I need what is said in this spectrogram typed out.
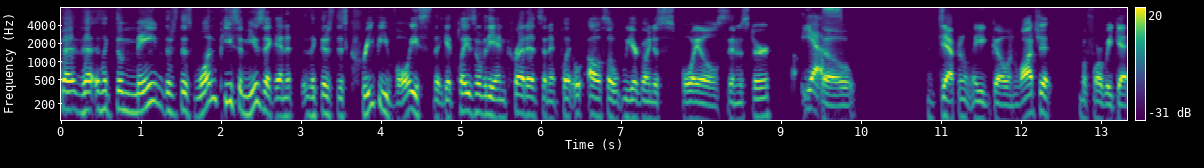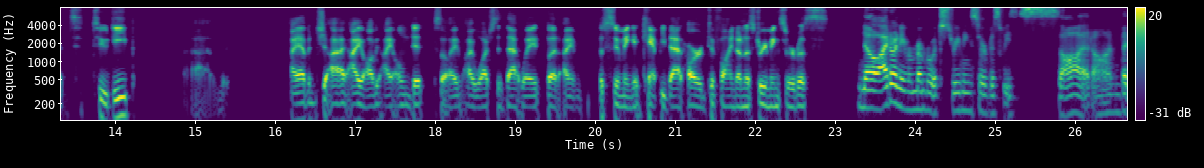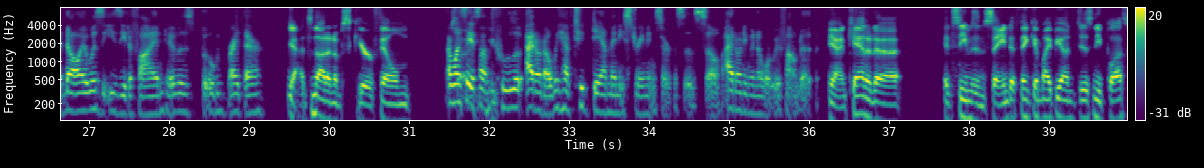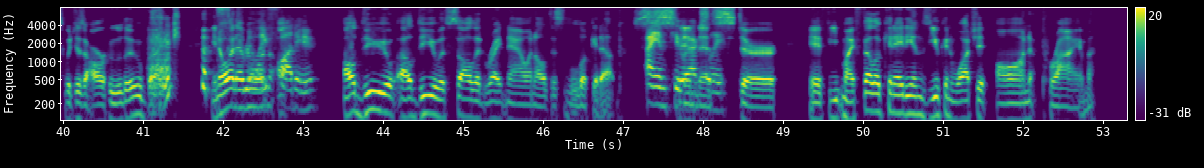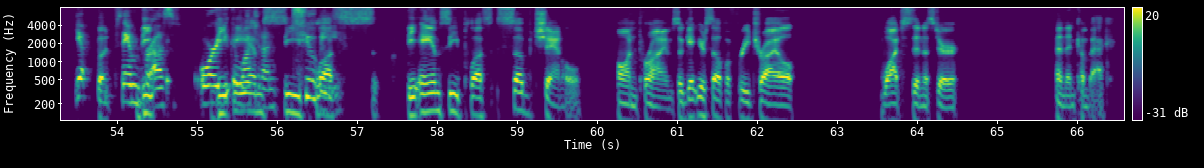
But the, like the main, there's this one piece of music, and it like there's this creepy voice that get plays over the end credits, and it play. Also, we are going to spoil Sinister, Yes. so definitely go and watch it before we get too deep. Uh, I haven't. I, I I owned it, so I I watched it that way. But I'm assuming it can't be that hard to find on a streaming service. No, I don't even remember which streaming service we saw it on, but no, it was easy to find. It was boom right there. Yeah, it's not an obscure film. I want to So say it's on Hulu. I don't know. We have too damn many streaming services, so I don't even know where we found it. Yeah, in Canada, it seems insane to think it might be on Disney Plus, which is our Hulu. But you know what, everyone? Really I'll- funny. I'll do you. I'll do you a solid right now, and I'll just look it up. I am too, actually. Sinister. If you, my fellow Canadians, you can watch it on Prime. Yep. But Same the- for us. Or you can watch it on AMC Tubi. Plus, the AMC Plus sub channel on Prime. So get yourself a free trial, watch Sinister, and then come back.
